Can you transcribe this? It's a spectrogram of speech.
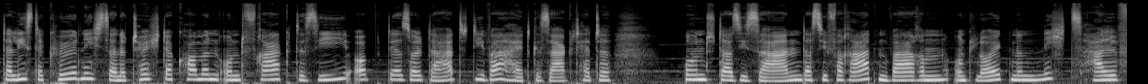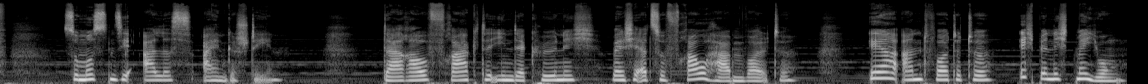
Da ließ der König seine Töchter kommen und fragte sie, ob der Soldat die Wahrheit gesagt hätte, und da sie sahen, dass sie verraten waren und leugnen nichts half, so mussten sie alles eingestehen. Darauf fragte ihn der König, welche er zur Frau haben wollte. Er antwortete, Ich bin nicht mehr jung,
